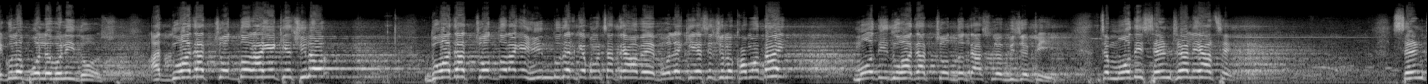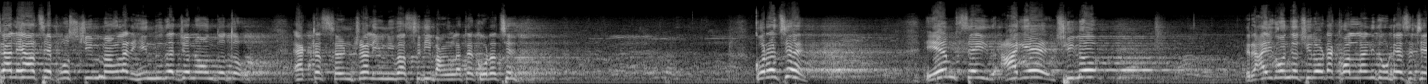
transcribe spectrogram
এগুলো বলে বলেই দোষ। আর দু হাজার আগে কে ছিল? দু হাজার আগে হিন্দুদেরকে বাঁচাতে হবে বলে কি এসেছিল ক্ষমতায়? মোদি দু হাজার চোদ্দোতে আসলো বিজেপি। যে মোদি সেন্ট্রালে আছে। সেন্ট্রালে আছে পশ্চিমবাংলার হিন্দুদের জন্য অন্তত। একটা সেন্ট্রাল ইউনিভার্সিটি বাংলাতে করেছে। করেছে? এম সেই আগে ছিল, রায়গঞ্জে ছিল, ওটা কল্যাণীতে উঠে এসেছে।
